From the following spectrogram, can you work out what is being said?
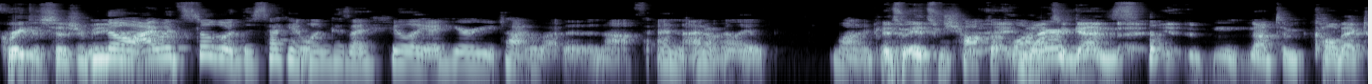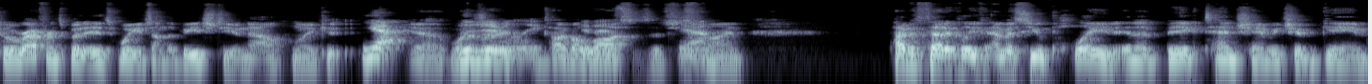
great decision making. no, I would still go with the second one because I feel like I hear you talk about it enough, and I don't really It's it's chocolate water. once again, So- uh, not to call back to a reference, but it's waves on the beach to you now. Like yeah, Yeah, whenever I Legitimately, talk about it is. losses, it's just Yeah. fine. Hypothetically, if MSU played in a Big Ten championship game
